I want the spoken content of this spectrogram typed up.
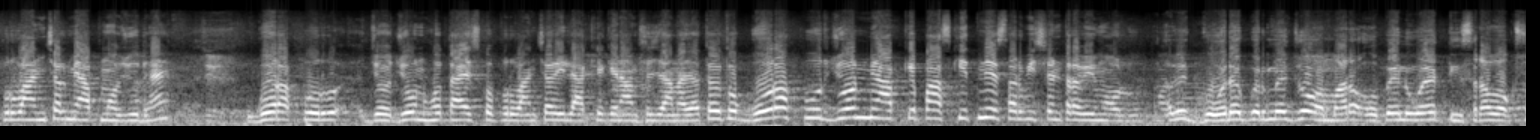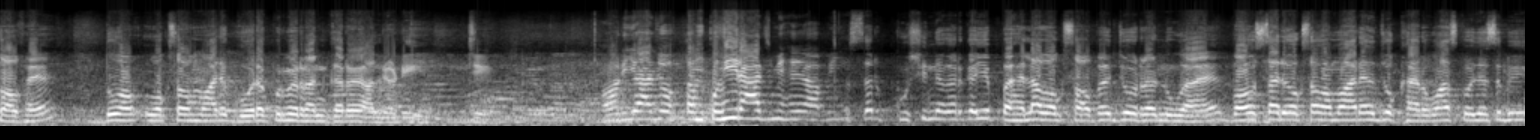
पूर्वांचल में आप मौजूद हैं। गोरखपुर जो जोन होता है इसको पूर्वांचल इलाके के नाम से जाना जाता है। तो गोरखपुर जोन में आपके पास कितने सर्विस सेंटर अभी मौजूद अभी गोरखपुर में जो हमारा ओपन हुआ है तीसरा वर्कशॉप है। दो वर्कशॉप हमारे गोरखपुर में रन कर रहे हैं ऑलरेडी जी। और यह जो तमकोही राज में है अभी? सर कुशीनगर का ये पहला वर्कशॉप है जो रन हुआ है। बहुत सारे वर्कशॉप हमारे जो खरवास की वजह से भी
